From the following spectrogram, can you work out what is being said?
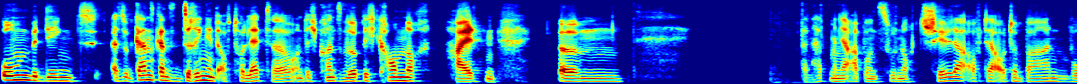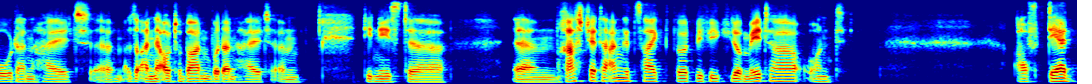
unbedingt, also ganz, ganz dringend auf Toilette und ich konnte es wirklich kaum noch halten. Ähm, dann hat man ja ab und zu noch Schilder auf der Autobahn, wo dann halt, ähm, also an der Autobahn, wo dann halt ähm, die nächste ähm, Raststätte angezeigt wird, wie viel Kilometer und auf der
